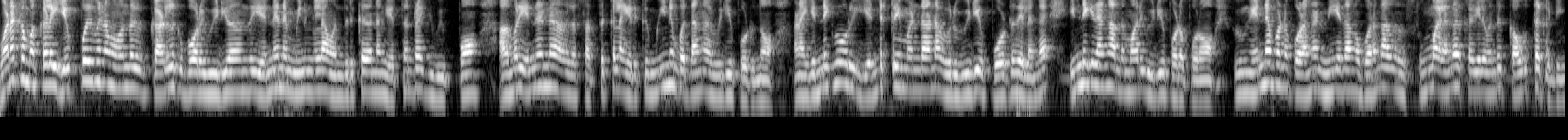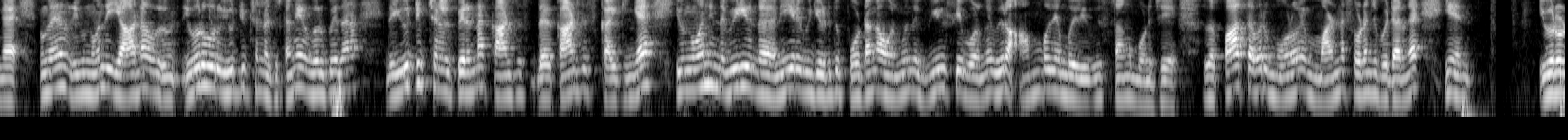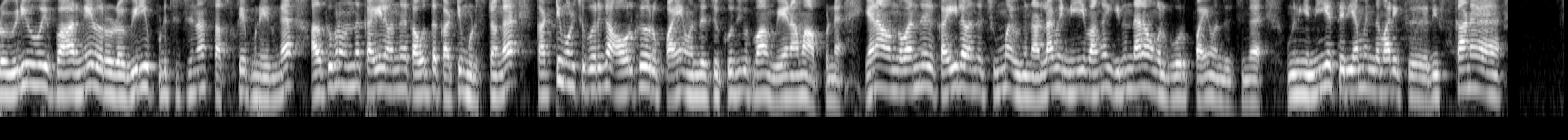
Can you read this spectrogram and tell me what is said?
வணக்க மக்களை எப்போதுமே நம்ம வந்து கடலுக்கு போகிற வீடியோ வந்து என்னென்ன மீன்கள்லாம் வந்திருக்கு அதை நாங்கள் எத்தனை ரூபாய்க்கு விற்போம் அது மாதிரி என்னென்ன அதில் சத்துக்கள்லாம் இருக்குது மீனை பார்த்தாங்க வீடியோ போட்டிருந்தோம். ஆனால் என்றைக்குமே ஒரு என்டர்டைன்மெண்ட்டான ஒரு வீடியோ போட்டது இல்லைங்க. இன்றைக்கி தாங்க அந்த மாதிரி வீடியோ போட போகிறோம் இவங்க என்ன பண்ண போகிறாங்க நீ தாங்க போகிறாங்க அது சும்மா இல்லைங்க கையில் வந்து கவுத்த கட்டிங்க. இவங்க இவங்க வந்து யாருன்னா இவர் ஒரு யூடியூப் சேனல் வச்சுருக்காங்க இவங்க ஒரு பேர் தானே இந்த யூடியூப் சேனல் பேர் என்ன கான்சியஸ் த கான்சியஸ் கல்கிங்க இவங்க வந்து இந்த வீடியோ இந்த நீர வீடியோ எடுத்து போட்டாங்க அவங்களுக்கு வந்து வியூஸே போடுங்க வெறும் ஐம்பது எண்பது வியூஸ் தாங்க போணுச்சு. அதை பார்த்தவர் மனசு உடஞ்சு போயிட்டாருங்க. என் இவரோட வீடியோவை பாருங்கள் இவரோட வீடியோ பிடிச்சிச்சுன்னா சப்ஸ்கிரைப் பண்ணிடுங்க அதுக்கப்புறம் வந்து கையில் வந்து கவுத்தை கட்டி முடிச்சிட்டாங்க. கட்டி முடிச்ச பிறகு அவருக்கு ஒரு பயம் வந்துருச்சு. குதிப்பா வேணாமா அப்படின்னு. ஏன்னா அவங்க வந்து கையில் வந்து சும்மா இவங்க நல்லாவே நீவாங்க. இருந்தாலும் அவங்களுக்கு ஒரு பயம் வந்துருச்சுங்க. உங்களுக்கு நீங்கள் தெரியாமல் இந்த மாதிரி ரிஸ்க்கான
